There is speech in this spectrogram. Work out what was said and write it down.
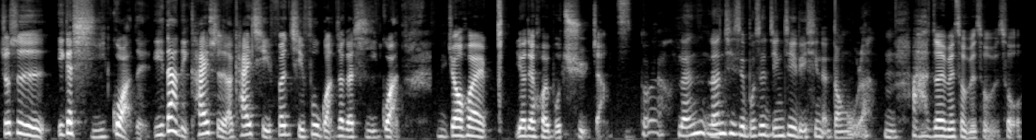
就是一个习惯诶。一旦你开始了开启分期付款这个习惯，你就会 有点回不去这样子对啊，人人其实不是经济理性的动物了。嗯，啊。对，没错，没错，没错。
